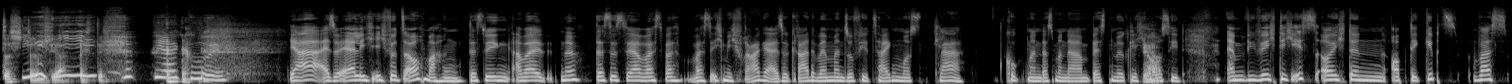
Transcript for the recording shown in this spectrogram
das stimmt, ja, richtig. Ja, cool. Ja, also ehrlich, ich würde es auch machen. Deswegen, aber ne, das ist ja was, was, was ich mich frage. Also gerade wenn man so viel zeigen muss, klar, guckt man, dass man da bestmöglich ja. aussieht. Ähm, wie wichtig ist euch denn Optik? Gibt es was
